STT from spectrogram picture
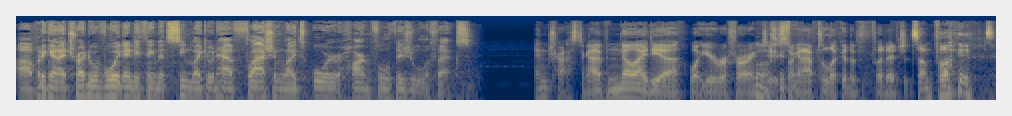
Uh, but again, I tried to avoid anything that seemed like it would have flashing lights or harmful visual effects. Interesting. I have no idea what you're referring oh, to, so I'm gonna have to look at the footage at some point.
